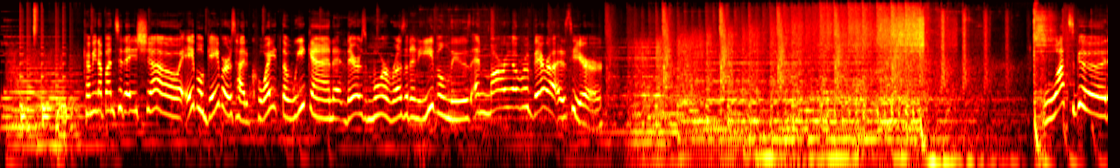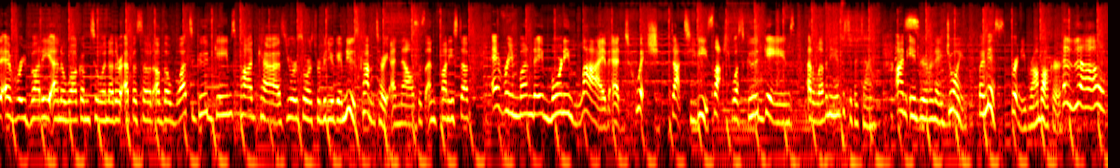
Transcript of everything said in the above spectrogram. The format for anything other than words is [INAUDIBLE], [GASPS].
Coming up on today's show, Able Gamers had quite the weekend. There's more Resident Evil news, and Mario Rivera is here. What's good, everybody, and welcome to another episode of the What's Good Games podcast, your source for video game news, commentary, analysis, and funny stuff every Monday morning live at twitch.tv slash What's Good Games at 11 a.m. Pacific time. I'm Andrea Renee, joined by Miss Brittany Brombacher. Hello.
